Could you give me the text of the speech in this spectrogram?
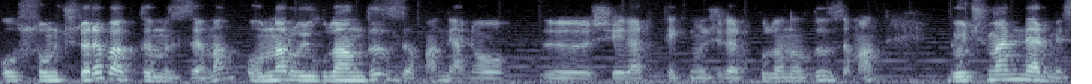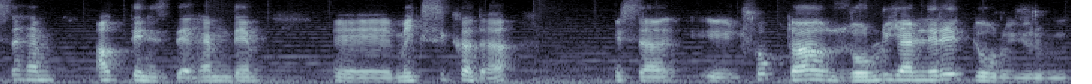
o sonuçlara baktığımız zaman onlar uygulandığı zaman yani o e, şeyler teknolojiler kullanıldığı zaman göçmenler mesela hem Akdeniz'de hem de e, Meksika'da mesela e, çok daha zorlu yerlere doğru yürüm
